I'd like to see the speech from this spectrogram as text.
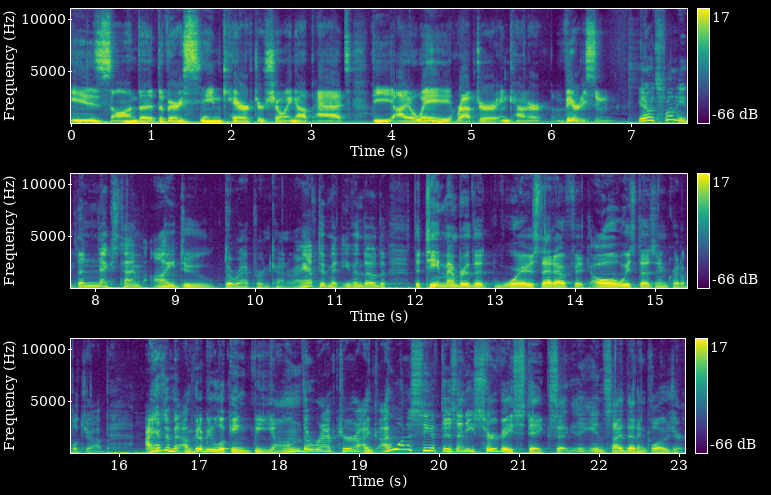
is on the, the very same character showing up at the IOA Raptor encounter very soon. You know, it's funny. The next time I do the Raptor encounter, I have to admit, even though the, the team member that wears that outfit always does an incredible job, I have to admit, I'm going to be looking beyond the Raptor. I, I want to see if there's any survey stakes uh, inside that enclosure.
